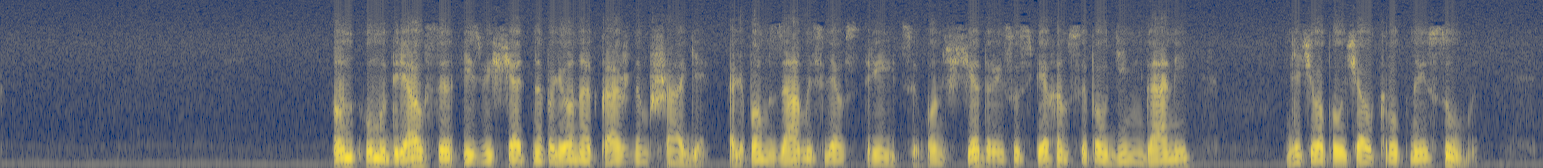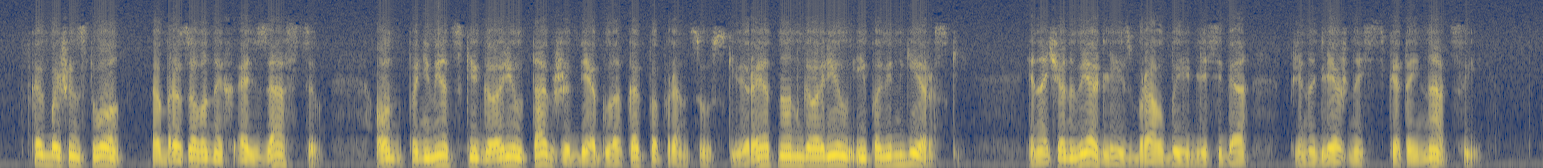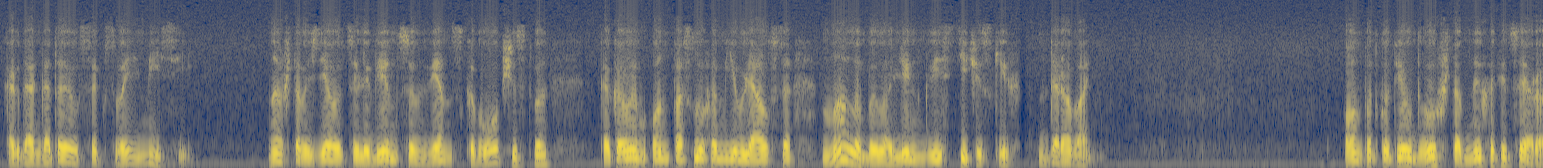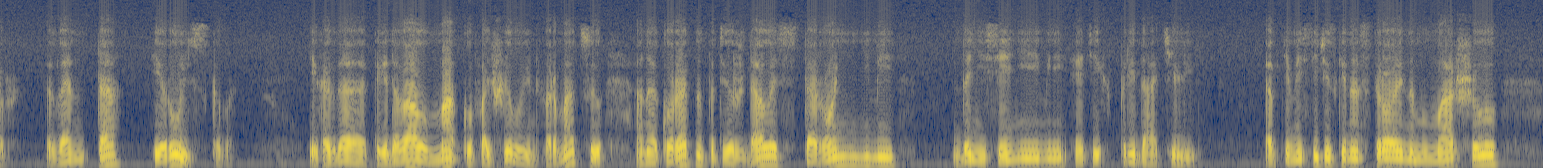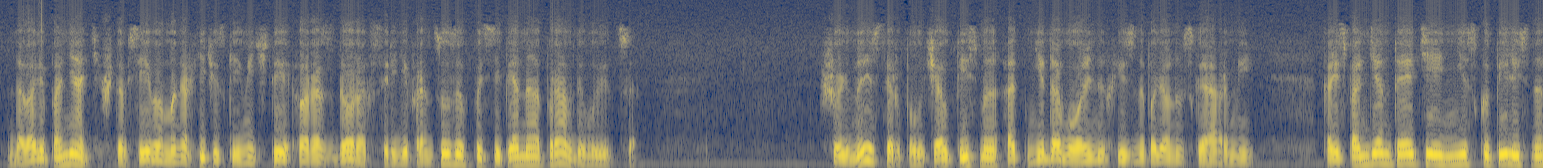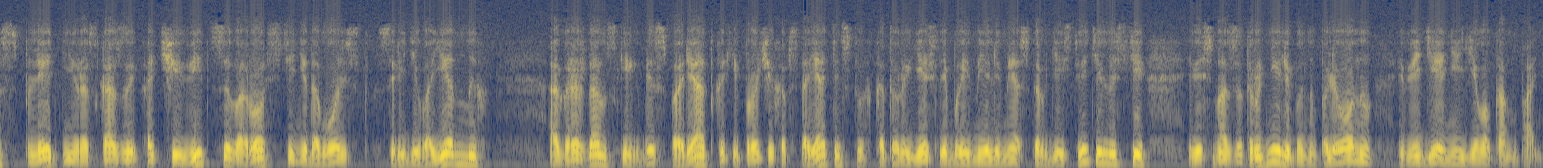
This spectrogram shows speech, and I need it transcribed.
Он умудрялся извещать Наполеона о каждом шаге, о любом замысле австрийцев. Он щедро и с успехом сыпал деньгами, для чего получал крупные суммы. Как большинство образованных эльзасцев, он по-немецки говорил так же бегло, как по-французски. Вероятно, он говорил и по-венгерски, иначе он вряд ли избрал бы для себя принадлежность к этой нации, когда готовился к своей миссии. Но чтобы сделаться любимцем венского общества, каковым он, по слухам, являлся, мало было лингвистических дарований. Он подкупил двух штабных офицеров, Вента и Рульского, и когда передавал Маку фальшивую информацию, она аккуратно подтверждалась сторонними донесениями этих предателей. Оптимистически настроенному маршалу давали понять, что все его монархические мечты о раздорах среди французов постепенно оправдываются. Шульмейстер получал письма от недовольных из наполеоновской армии. Корреспонденты эти не скупились на сплетни и рассказы очевидцев о росте недовольств среди военных, о гражданских беспорядках и прочих обстоятельствах, которые, если бы имели место в действительности, весьма затруднили бы Наполеону ведение его кампании.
